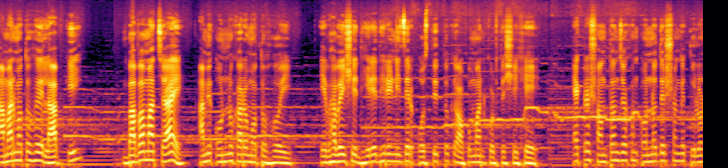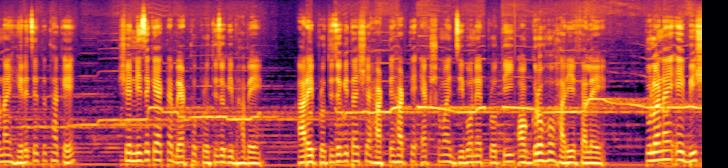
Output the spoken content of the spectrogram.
আমার মতো হয়ে লাভ কি? বাবা মা চায় আমি অন্য কারও মতো হই। এভাবেই সে ধীরে ধীরে নিজের অস্তিত্বকে অপমান করতে শেখে। একটা সন্তান যখন অন্যদের সঙ্গে তুলনায় হেরে যেতে থাকে, সে নিজেকে একটা ব্যর্থ প্রতিযোগী ভাবে। আর এই প্রতিযোগিতায় সে হাঁটতে হাঁটতে একসময় জীবনের প্রতি অগ্রহ হারিয়ে ফেলে। তুলনায় এই বিষ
